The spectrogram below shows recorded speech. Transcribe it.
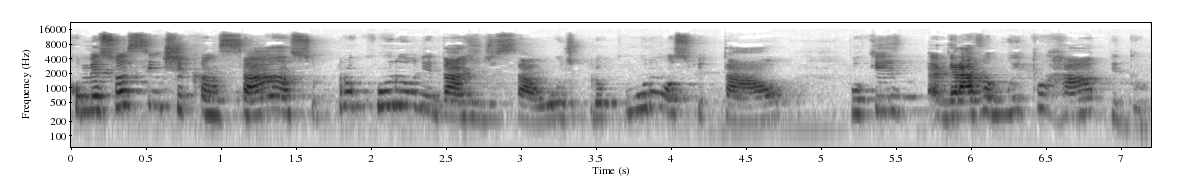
começou a sentir cansaço, procura uma unidade de saúde, procura um hospital, porque agrava muito rápido.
